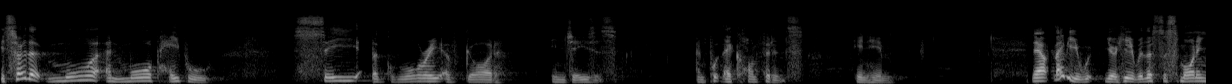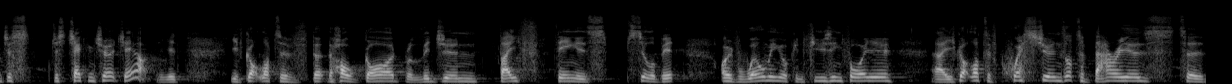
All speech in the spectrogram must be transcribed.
It's so that more and more people see the glory of God in Jesus and put their confidence in Him. Now, maybe you're here with us this morning just, just checking church out. You, have got lots of the, the whole God, religion, faith thing is still a bit overwhelming or confusing for you. Uh, you've got lots of questions, lots of barriers to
